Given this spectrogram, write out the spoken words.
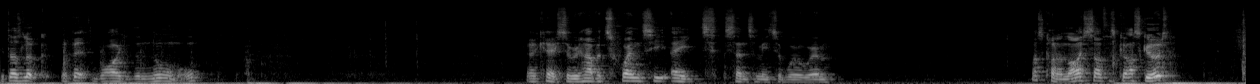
It does look a bit wider than normal. Okay so we have a 28 centimeter wheel rim that's kind of nice. That's good. That's good. I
